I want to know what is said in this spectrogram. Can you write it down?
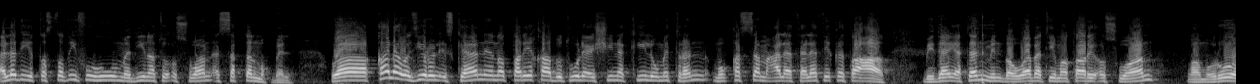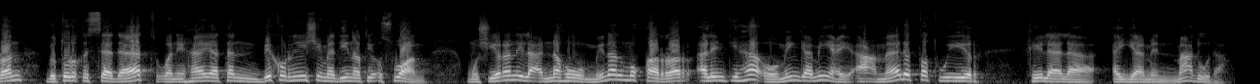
الذي تستضيفه مدينة أسوان السبت المقبل. وقال وزير الإسكان إن الطريق بطول 20 كيلو مترا مقسم على ثلاث قطاعات بداية من بوابة مطار أسوان ومرورا بطرق السادات ونهاية بكورنيش مدينة أسوان مشيرا إلى أنه من المقرر الانتهاء من جميع أعمال التطوير خلال أيام معدودة.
